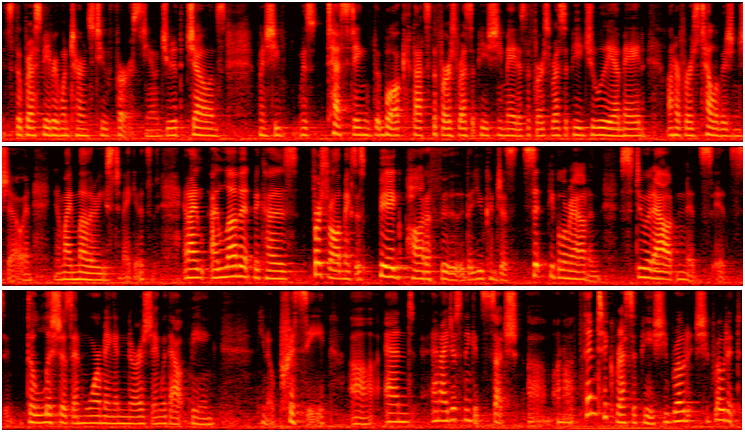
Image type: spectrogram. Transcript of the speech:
it's the recipe everyone turns to first. You know judith jones when she was testing the book that's the first recipe she made. Is the first recipe julia made on her first television show. And you know my mother used to make it. It's and i, I love it because first of all it makes this big pot of food that you can just sit people around and stew it out. And it's it's delicious and warming and nourishing without being you know prissy. Uh, and and i just think it's such um, an authentic recipe. She wrote it she wrote it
